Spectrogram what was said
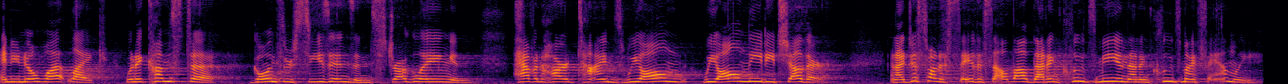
And you know what? Like, when it comes to going through seasons and struggling and having hard times, we all, we all need each other. And I just want to say this out loud. That includes me and that includes my family.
